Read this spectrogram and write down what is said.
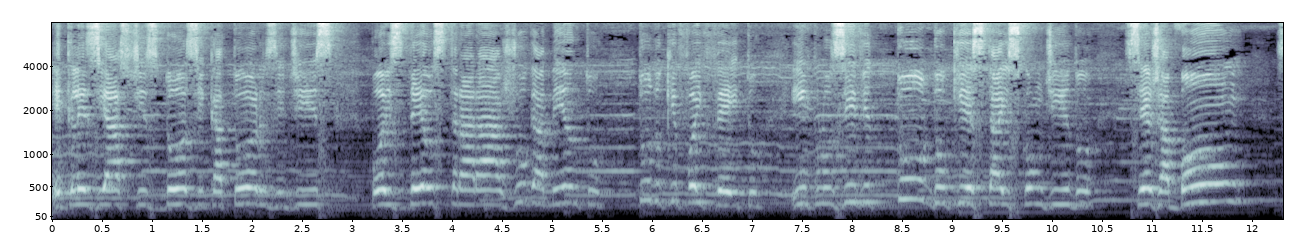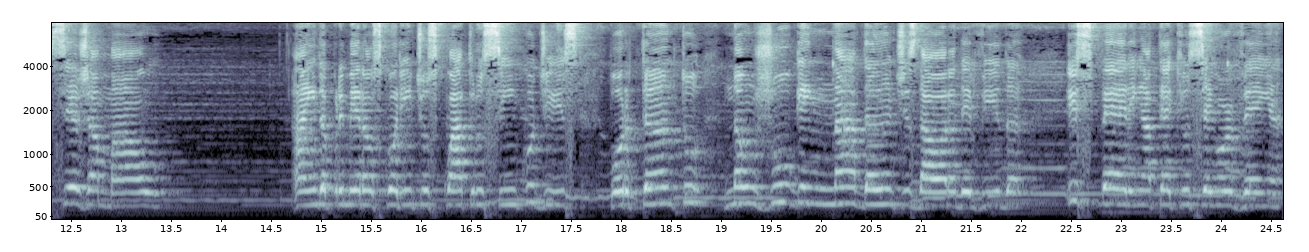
Eclesiastes 12, 14 diz: Pois Deus trará a julgamento tudo que foi feito, inclusive tudo que está escondido, seja bom, seja mal. Ainda 1 Coríntios 4, 5 diz: Portanto, não julguem nada antes da hora devida, esperem até que o Senhor venha.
